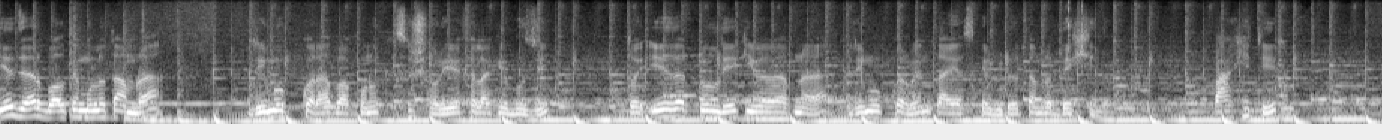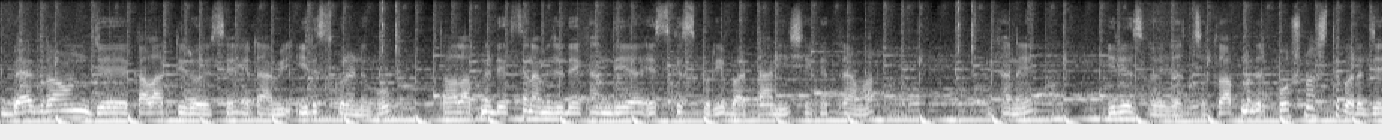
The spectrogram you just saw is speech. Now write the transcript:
ইরেজার বলতে মূলত আমরা রিমুভ করা বা কোনো কিছু সরিয়ে ফেলাকে বুঝি। তো ইরেজার টুল দিয়ে কীভাবে আপনারা রিমুভ করবেন তাই আজকের ভিডিওতে আমরা দেখিয়ে দেবো। পাখিটির ব্যাকগ্রাউন্ড যে কালারটি রয়েছে, এটা আমি ইরেজ করে নেব। তাহলে আপনি দেখছেন আমি যদি এখান দিয়ে স্কেচ করি বা টানি, সেক্ষেত্রে আমার এখানে ইরেজ হয়ে যাচ্ছে। তো আপনাদের প্রশ্ন আসতে পারে যে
